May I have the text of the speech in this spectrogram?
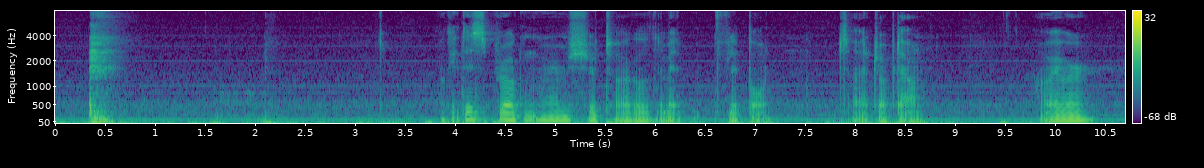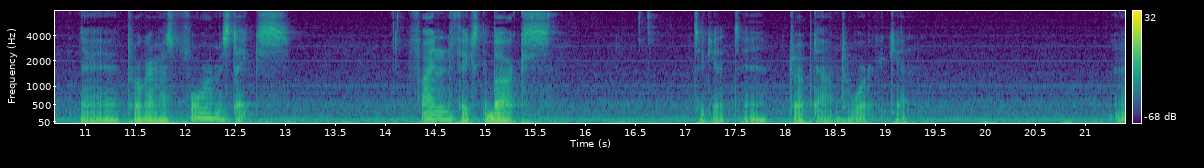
okay, this program should toggle the flipboard uh, drop down. However, the program has four mistakes. Find and fix the bugs to get the drop down to work again. Uh,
